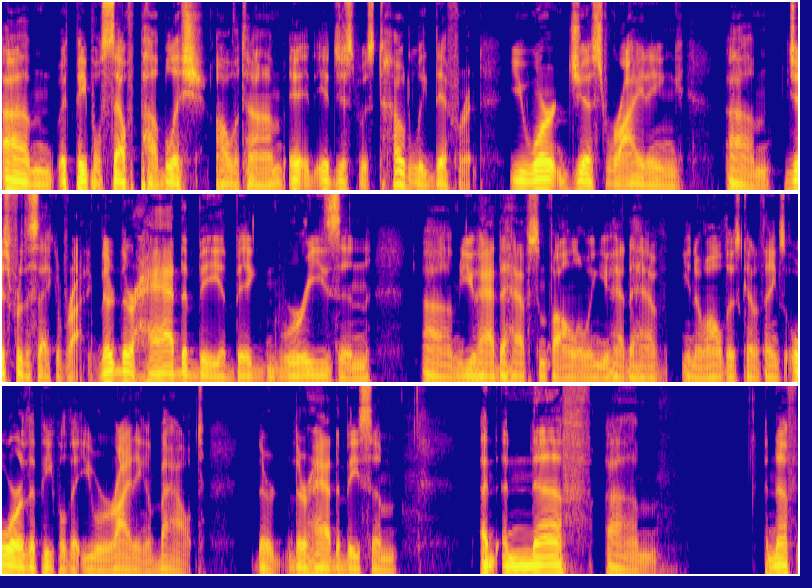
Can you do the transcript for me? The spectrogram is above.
Yeah. Um, with people self-publish all the time. It it just was totally different. You weren't just writing um, just for the sake of writing. There there had to be a big reason. Um, you had to have some following. You had to have you know all those kind of things, or the people that you were writing about. There there had to be some en- enough. Um, enough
